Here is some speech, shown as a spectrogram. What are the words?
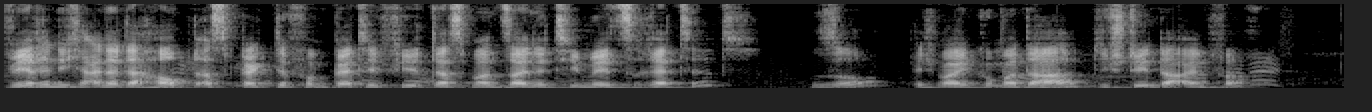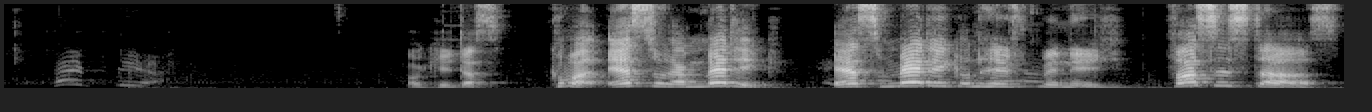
Wäre nicht einer der Hauptaspekte von Battlefield, dass man seine Teammates rettet? So? Ich meine, guck mal da, die stehen da einfach. Okay, das... Guck mal, er ist sogar Medic. Er ist Medic und hilft mir nicht. Was ist das?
